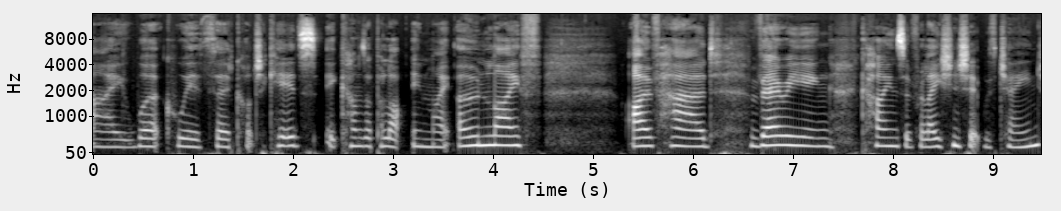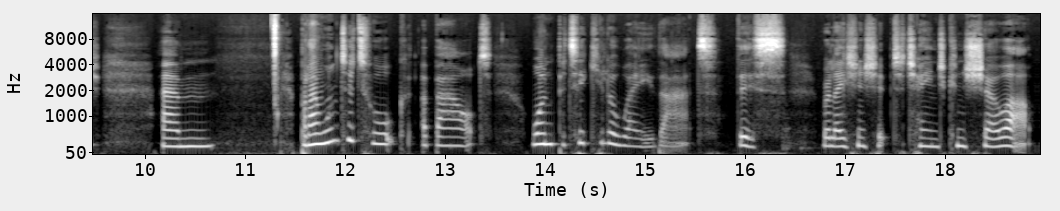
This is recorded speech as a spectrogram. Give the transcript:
I work with third culture kids, it comes up a lot in my own life. I've had varying kinds of relationship with change. Um, but I want to talk about one particular way that this relationship to change can show up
